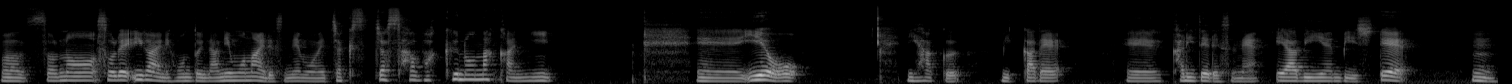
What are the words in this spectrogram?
まあ、そのそれ以外に本当に何もないですね。もうめちゃくちゃ砂漠の中に、えー、家を2泊3日で、えー、借りてですね Airbnb してうん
